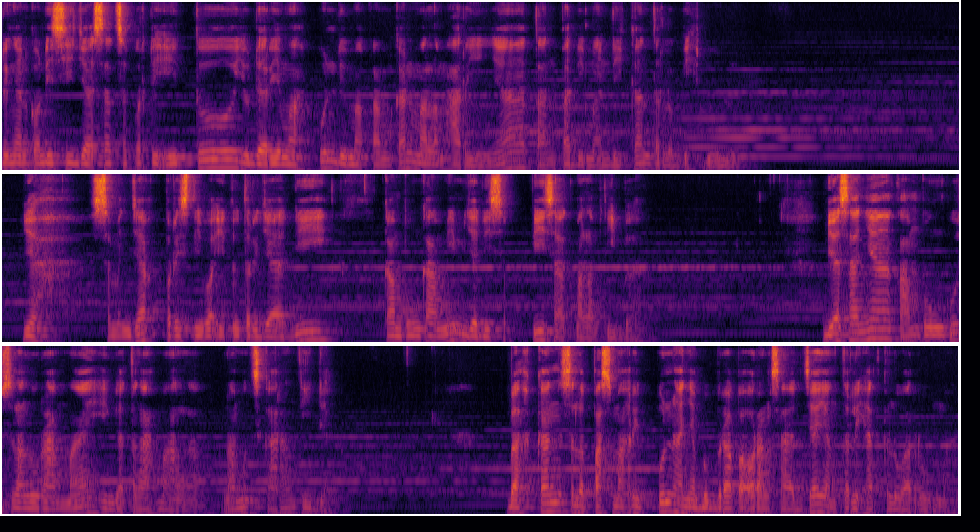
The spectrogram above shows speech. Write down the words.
Dengan kondisi jasad seperti itu, Yudarimah pun dimakamkan malam harinya tanpa dimandikan terlebih dulu. Ya, semenjak peristiwa itu terjadi, kampung kami menjadi sepi saat malam tiba. Biasanya kampungku selalu ramai hingga tengah malam, namun sekarang tidak. Bahkan selepas maghrib pun hanya beberapa orang saja yang terlihat keluar rumah.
